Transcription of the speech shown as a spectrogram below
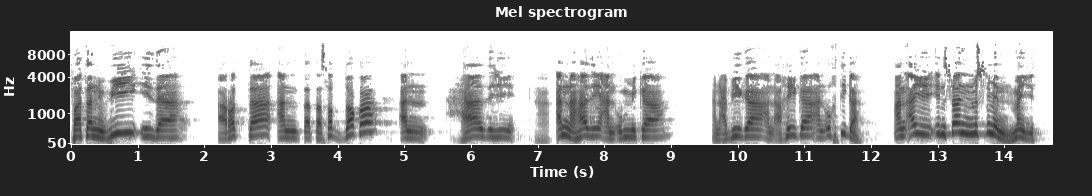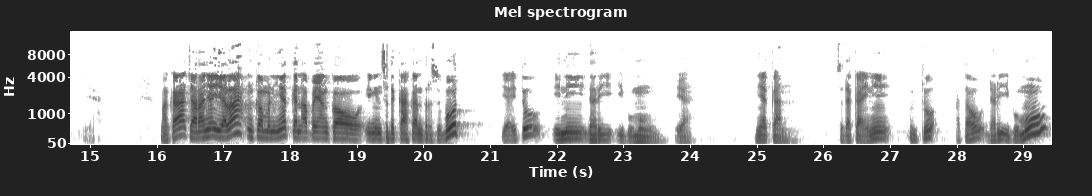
Fatanwi idza aratta an tatasaddaqa an hadhihi anna hadhihi an ummika an abika an akhika an ukhtika an ayyi insan muslimin mayyit maka caranya ialah engkau meniatkan apa yang engkau ingin sedekahkan tersebut, yaitu ini dari ibumu. Ya, niatkan sedekah ini untuk atau dari ibumu,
